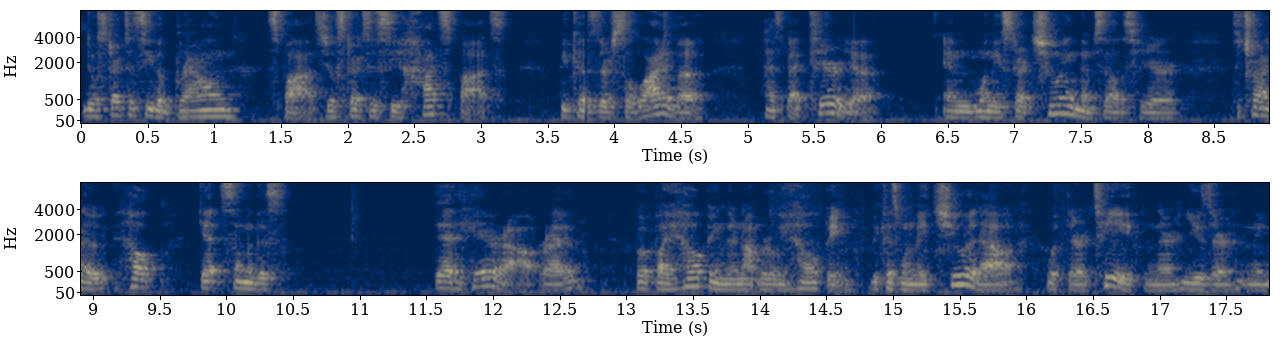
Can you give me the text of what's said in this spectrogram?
you'll start to see the brown spots. You'll start to see hot spots because their saliva has bacteria. And when they start chewing themselves here to try to help get some of this dead hair out, right? But by helping, they're not really helping because when they chew it out with their teeth and they use their and they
